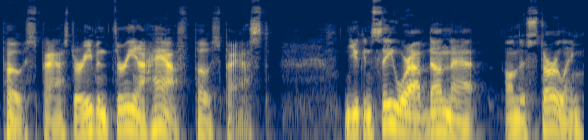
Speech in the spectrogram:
posts past or even three and a half posts past. You can see where I've done that on the Sterling.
